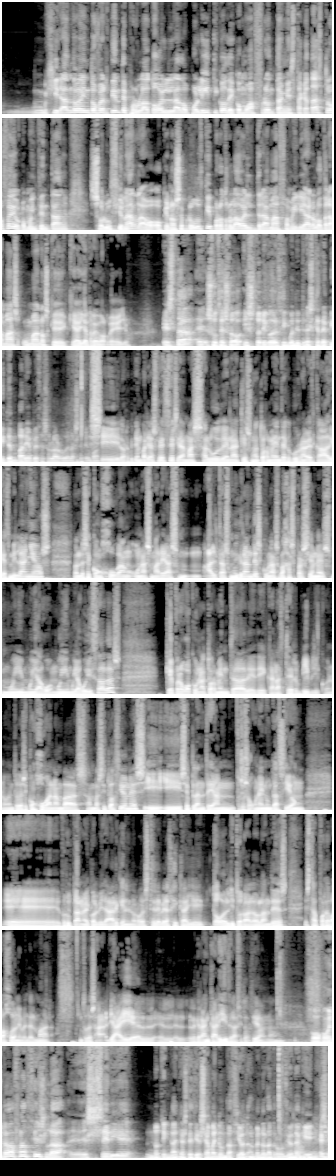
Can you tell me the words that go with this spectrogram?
girando en dos vertientes. Por un lado, todo el lado político de cómo afrontan esta catástrofe o cómo intentan solucionarla o, que no se produzca. Y por otro lado, el drama familiar o los dramas humanos que hay alrededor de ello. Este suceso histórico del 53 que repiten varias veces a lo largo de la serie. Sí, lo repiten varias veces y además aluden a que es una tormenta que ocurre una vez cada 10.000 años, donde se conjugan unas mareas altas muy grandes con unas bajas presiones muy, muy, muy, muy agudizadas que provoca una tormenta de, carácter bíblico, ¿no? Entonces se conjugan ambas, ambas situaciones y, se plantean pues una inundación eh, brutal. No hay que olvidar que en el noroeste de Bélgica y todo el litoral holandés está por debajo del nivel del mar. Entonces, ya ahí el, el gran cariz de la situación, ¿no? Como comentaba Francis, la eh, serie no te engañas, es decir, se llama Inundación, al menos la traducción de aquí es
